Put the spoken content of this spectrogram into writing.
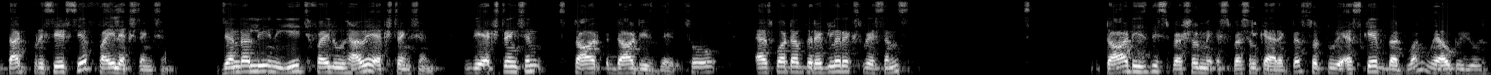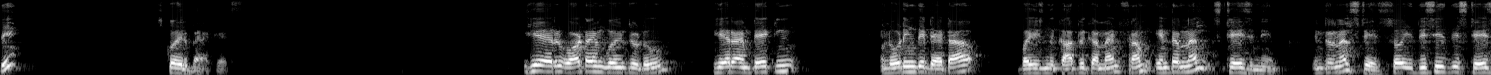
that precedes a file extension. Generally in each file we have a extension. The extension star dot is there. So as part of the regular expressions dot is the special special character. So to escape that one we have to use the square brackets. Here what I am going to do here I am taking loading the data by using the copy command from internal stage name internal stage. So this is the stage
